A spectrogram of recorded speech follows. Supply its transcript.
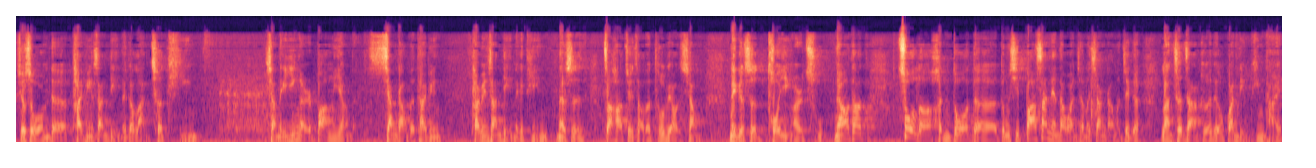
就是我们的太平山顶那个缆车亭，像那个婴儿棒一样的。香港的太平太平山顶那个亭，那是扎哈最早的投标的项目，那个是脱颖而出。然后他做了很多的东西，八三年他完成了香港的这个缆车站和这个观顶平台。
